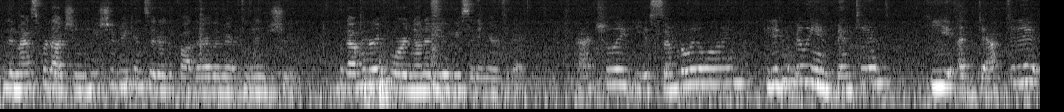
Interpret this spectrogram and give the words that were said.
and the mass production, he should be considered the father of American industry. Without Henry Ford, none of you would be sitting here today. Actually, the assembly line, he didn't really invent it. He adapted it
